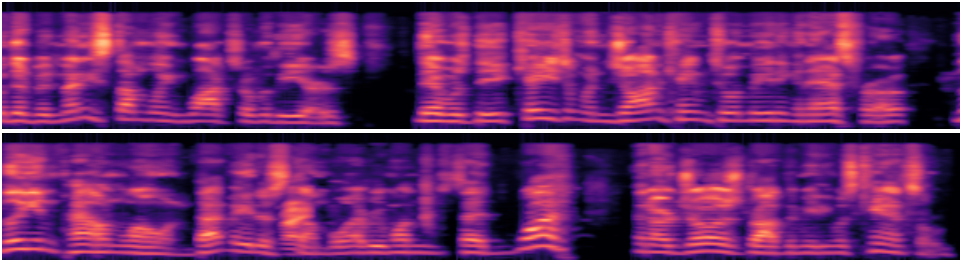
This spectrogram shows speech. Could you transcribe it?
But there have been many stumbling blocks over the years. There was the occasion when John came to a meeting and asked for a million-pound loan. That made us right. stumble. Everyone said, "What?" And our jaws dropped. The meeting was canceled.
